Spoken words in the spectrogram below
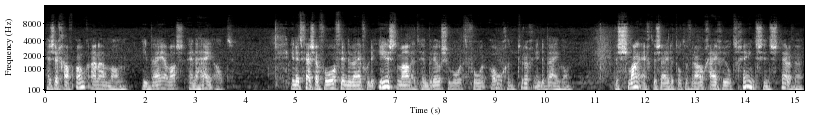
en zij gaf ook aan haar man, die bij haar was, en hij at. In het vers ervoor vinden wij voor de eerste maal het Hebreeuwse woord voor ogen terug in de Bijbel. De slang echter zeide tot de vrouw, gij zult geen zin sterven.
